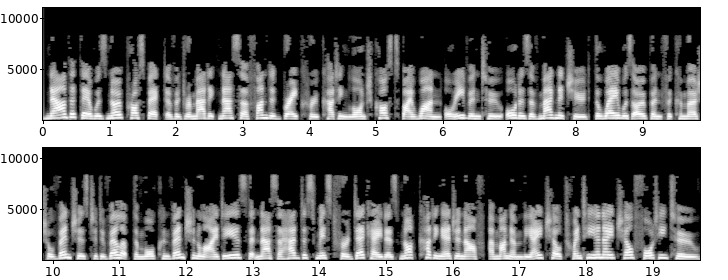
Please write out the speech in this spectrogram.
Now that there was no prospect of a dramatic NASA-funded breakthrough cutting launch costs by one, or even two, orders of magnitude, the way was open for commercial ventures to develop the more conventional ideas that NASA had dismissed for a decade as not cutting-edge enough, among them the HL-20 and HL-42.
